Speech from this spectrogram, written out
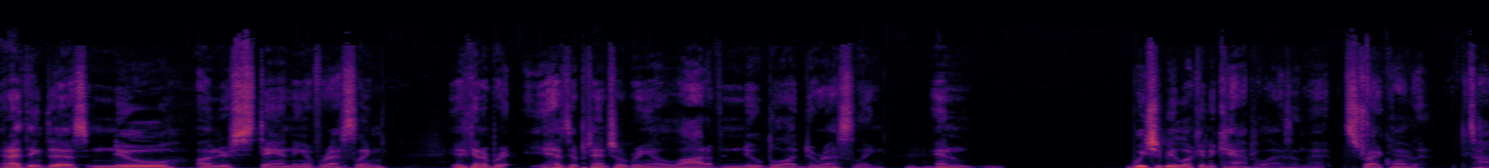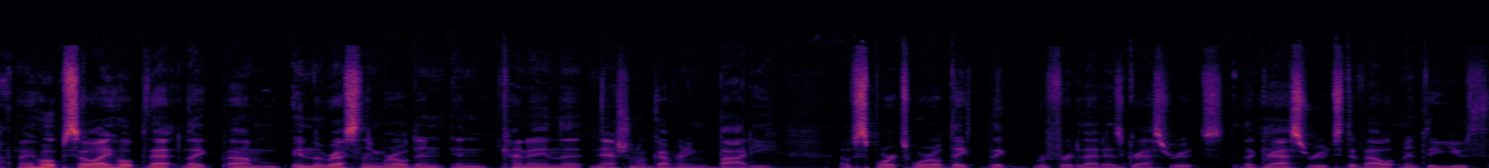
And I think this new understanding of wrestling is going to bring has the potential to bring in a lot of new blood to wrestling, and we should be looking to capitalize on that. Strike while Yeah. the, it's hot. I hope so. I hope that like um, in the wrestling world and, and kind of in the national governing body of sports world, they, they refer to that as grassroots, the grassroots development, the youth,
